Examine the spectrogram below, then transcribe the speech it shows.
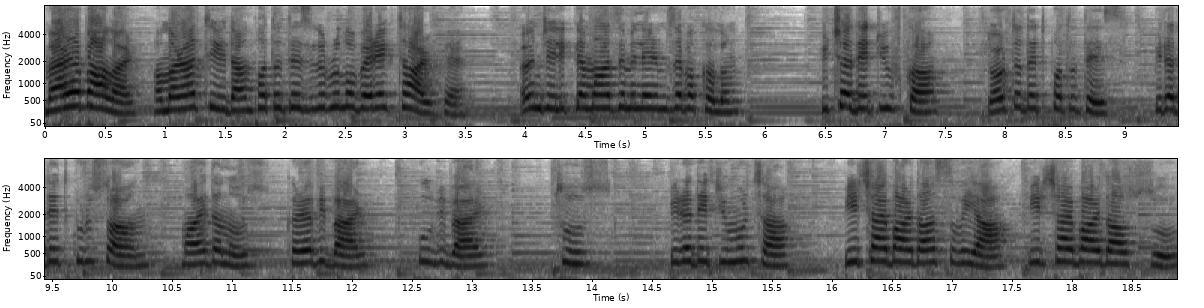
Merhabalar, Hamarat TV'den patatesli rulo börek tarifi. Öncelikle malzemelerimize bakalım. 3 adet yufka, 4 adet patates, 1 adet kuru soğan, maydanoz, karabiber, pul biber, tuz, 1 adet yumurta, 1 çay bardağı sıvı yağ, 1 çay bardağı su,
